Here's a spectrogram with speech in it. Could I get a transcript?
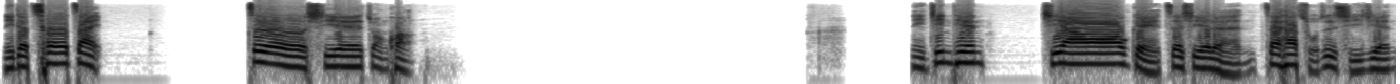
你的车在这些状况，你今天交给这些人，在他处置期间。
